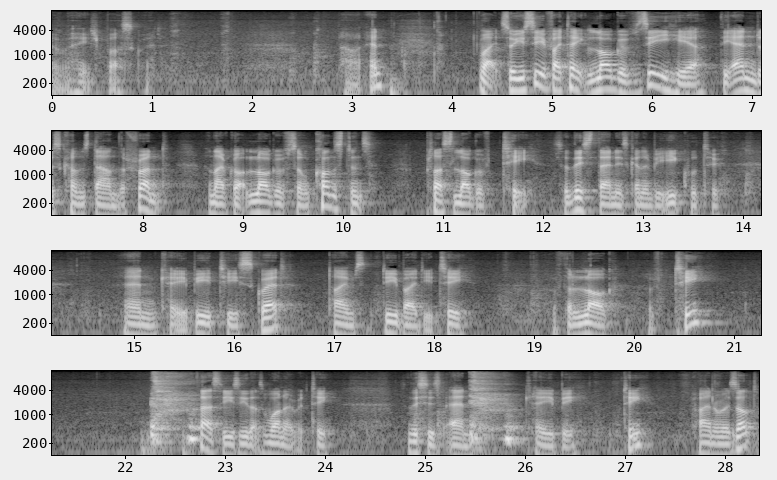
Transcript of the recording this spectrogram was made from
over h bar squared power n. Right, so you see if I take log of z here, the n just comes down the front, and I've got log of some constants plus log of t. So this then is going to be equal to nkbt squared times d by dt of the log of t. that's easy, that's 1 over t. So this is nkbt, final result.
